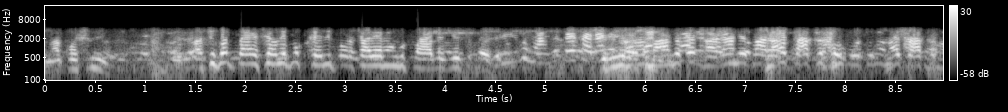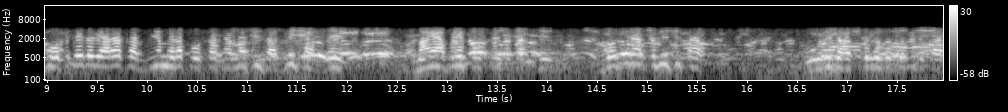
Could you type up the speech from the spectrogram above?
ਨਾ ਕੁਛ ਨਹੀਂ ਹੋਇਆ। ਅਸੀਂ ਕੋਈ ਪੈਸੇ ਵਾਲੇ ਭੁੱਖੇ ਨਹੀਂ ਪੁਲਿਸ ਵਾਲਿਆਂ ਵਾਂਗੂ ਪਾ ਲਏ ਤੇ ਪੈਸੇ ਗਰੀਬ ਮੰਗਦੇ ਖਾ ਲਾਂਗੇ ਮੈਂ ਕੱਖ ਖੋਟ ਮੈਂ ਕੱਖ ਖੋਟ ਕੇ ਗੁਜ਼ਾਰਾ ਕਰਦੀ ਹਾਂ ਮੇਰਾ ਪੋਤਾ ਕਹਿੰਦਾ ਸੀ ਦਾਦੀ ਖਾਦੇ ਮੈਂ ਆਪਣੇ ਪੋਤੇ ਦੇ ਕਰਕੇ ਦੁੱਧ ਰੱਖਦੀ ਸੀ ਘਰ ਉਹਦੇ 10 ਕਿਲੋ ਦੁੱਧ ਮੇਰੇ ਘਰ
